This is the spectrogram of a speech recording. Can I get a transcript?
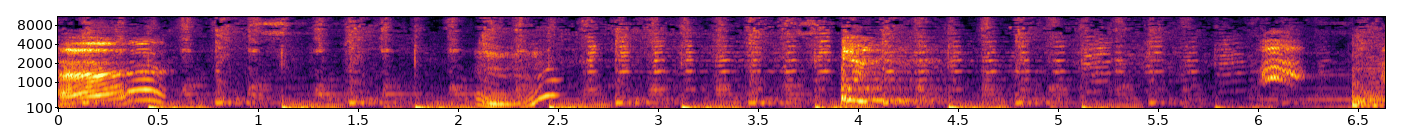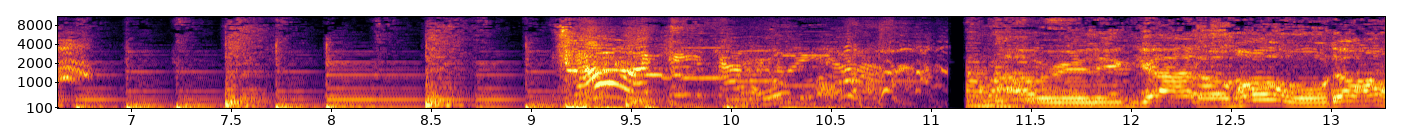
Huh? Hmm? I really gotta hold on.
